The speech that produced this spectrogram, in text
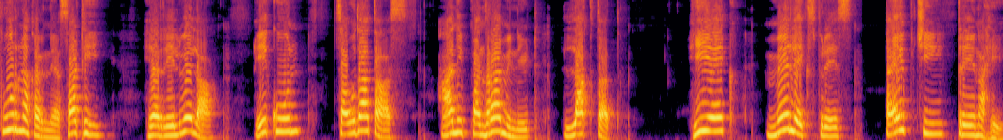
पूर्ण करण्यासाठी ह्या रेल्वेला एकूण चौदा तास आणि पंधरा मिनिट लागतात. ही एक मेल एक्सप्रेस टाईपची ट्रेन आहे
